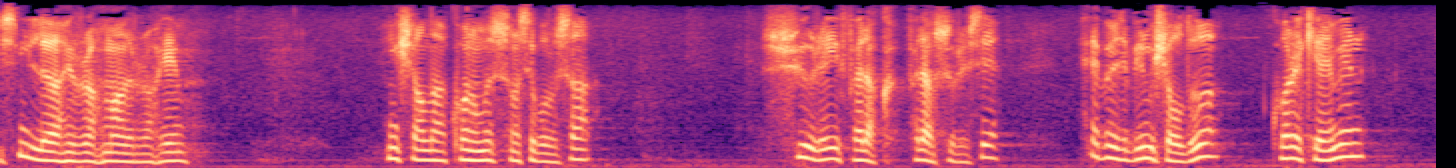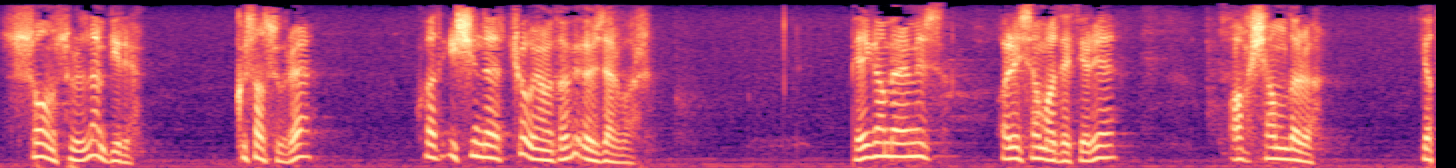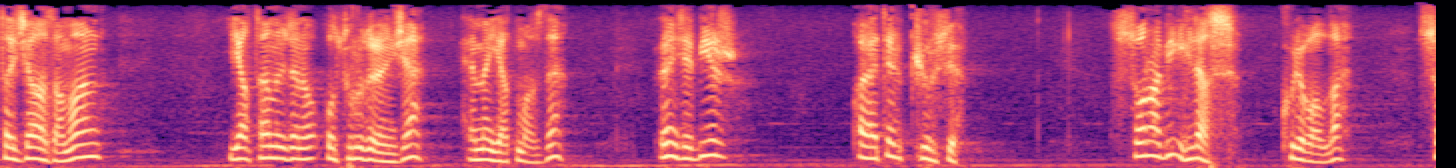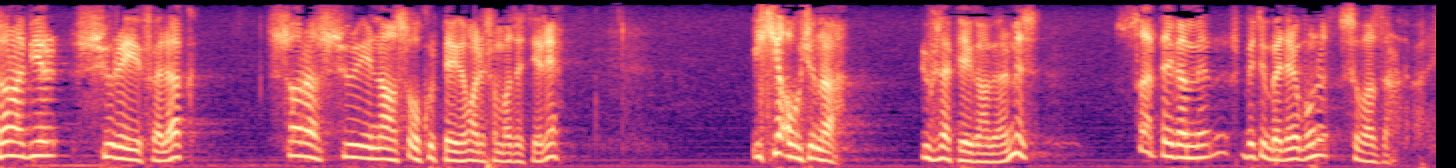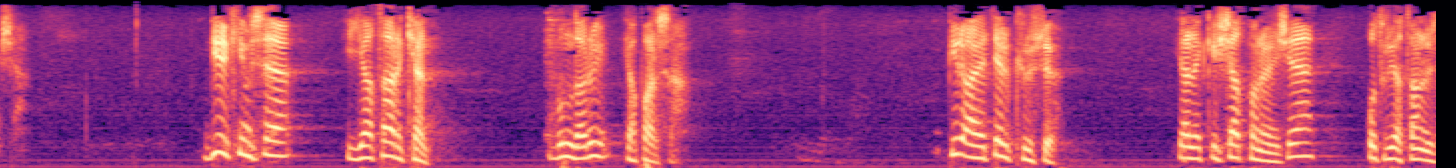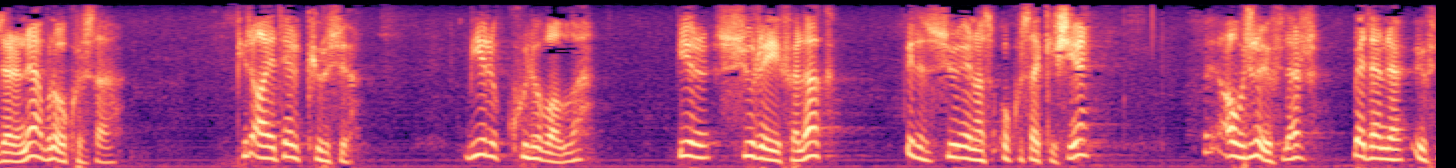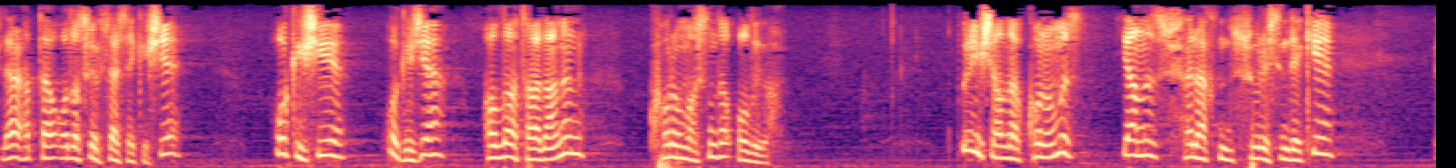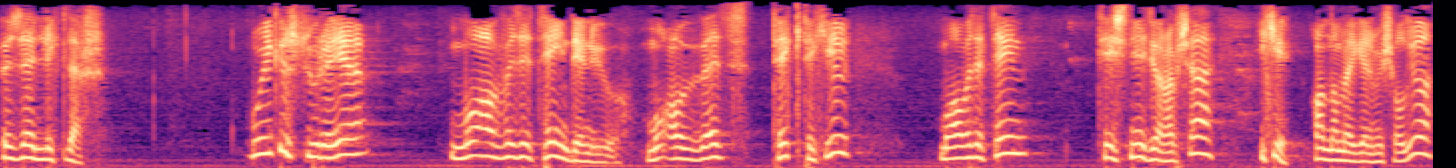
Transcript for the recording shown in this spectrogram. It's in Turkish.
Bismillahirrahmanirrahim. İnşallah konumuz nasip olursa Süre-i Felak, Felak suresi hepimizin bilmiş olduğu Kur'an-ı Kerim'in son surelerinden biri. Kısa süre. Fakat içinde çok önemli tabi özler var. Peygamberimiz Aleyhisselam Hazretleri akşamları yatacağı zaman yatağın üzerine otururdu önce hemen yatmazdı. Önce bir ayetler kürsü. Sonra bir ihlas kulüballah sonra bir süreyi felak. Sonra süreyi nasıl okur Peygamber Aleyhisselam Hazretleri. İki avucuna üfler Peygamberimiz. Sonra Peygamber bütün bedeni bunu sıvazlardı böylece. Bir kimse yatarken bunları yaparsa. Bir ayetler kürsü. Yani kişi yatmadan önce otur yatan üzerine bunu okursa. Bir ayetler kürsü. Bir kulüballah bir süre felak. Bir de süre nasıl okusa kişi avucunu üfler bedenle üfler hatta odası üflerse kişi o kişi o gece Allah Teala'nın korumasında oluyor. Bu inşallah konumuz yalnız Felak suresindeki özellikler. Bu iki sureye muavvezeteyn deniyor. Muavvez tek tekil muavvezeteyn tesniye ediyor Arapça. iki anlamına gelmiş oluyor.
